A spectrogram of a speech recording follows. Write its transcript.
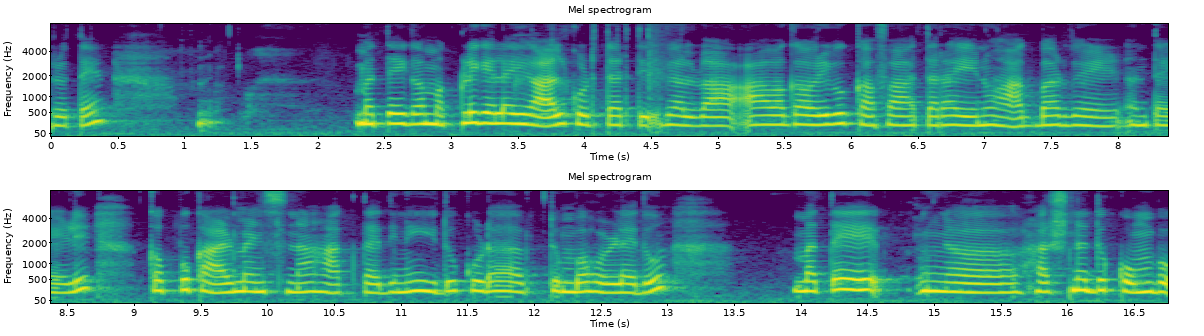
ಇರುತ್ತೆ. ಮತ್ತು ಈಗ ಮಕ್ಕಳಿಗೆಲ್ಲ ಈಗ ಹಾಲು ಕೊಡ್ತಾ ಇರ್ತೀವಿ ಅಲ್ವಾ? ಆವಾಗ ಅವರಿಗೂ ಕಫ ಆ ಥರ ಏನೂ ಆಗಬಾರ್ದು ಅಂತ ಹೇಳಿ ಕಪ್ಪು ಕಾಳುಮೆಣ್ಸನ್ನ ಹಾಕ್ತಾಯಿದ್ದೀನಿ ಇದು ಕೂಡ ತುಂಬ ಒಳ್ಳೆಯದು ಮತ್ತು ಅರ್ಶಿನದ್ದು ಕೊಂಬು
